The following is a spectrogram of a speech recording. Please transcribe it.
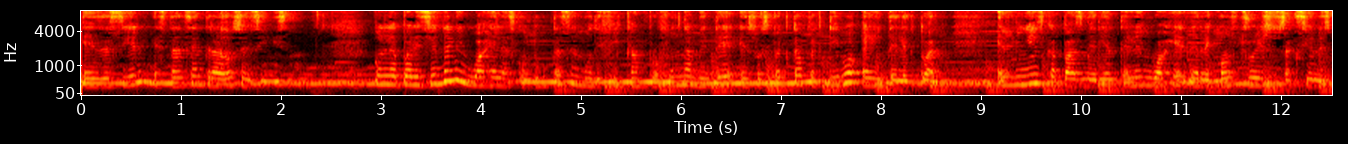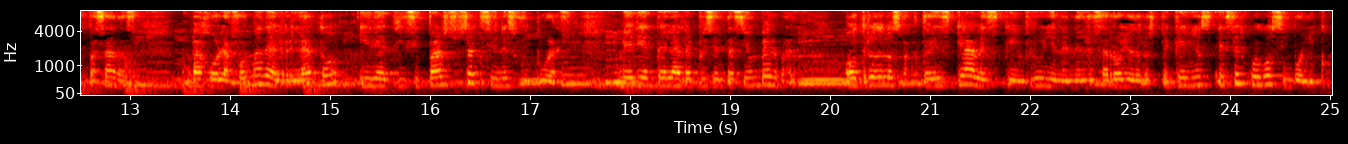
es decir, están centrados en sí mismo. Con la aparición del lenguaje, las conductas se modifican profundamente en su aspecto afectivo e intelectual. El niño es capaz, mediante el lenguaje, de reconstruir sus acciones pasadas, bajo la forma del relato, y de anticipar sus acciones futuras, mediante la representación verbal. Otro de los factores claves que influyen en el desarrollo de los pequeños es el juego simbólico.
